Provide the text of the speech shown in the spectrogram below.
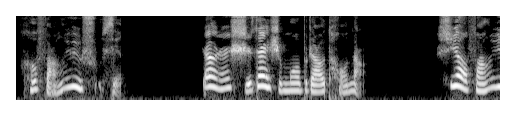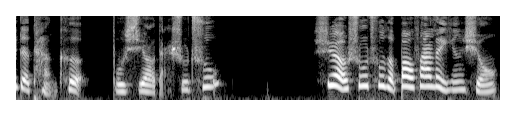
和防御属性，让人实在是摸不着头脑。需要防御的坦克不需要打输出，需要输出的爆发类英雄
